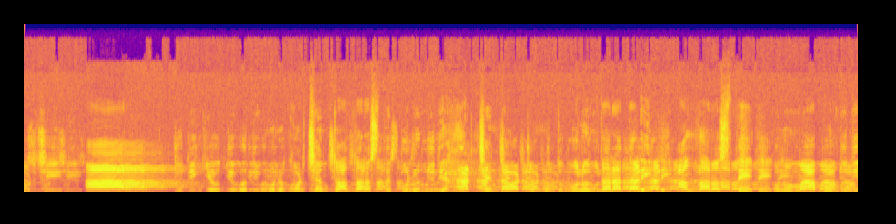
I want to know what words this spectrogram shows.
করছি। আর যদি কেউ দিব দিব মনে করছেন, তো আল্লাহর রাস্তায় বলুন, যদি হাঁটছেন দেওয়ার জন্য, তো বলুন তাড়াতাড়ি। আল্লাহর রাস্তে কোনো মা বোন যদি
